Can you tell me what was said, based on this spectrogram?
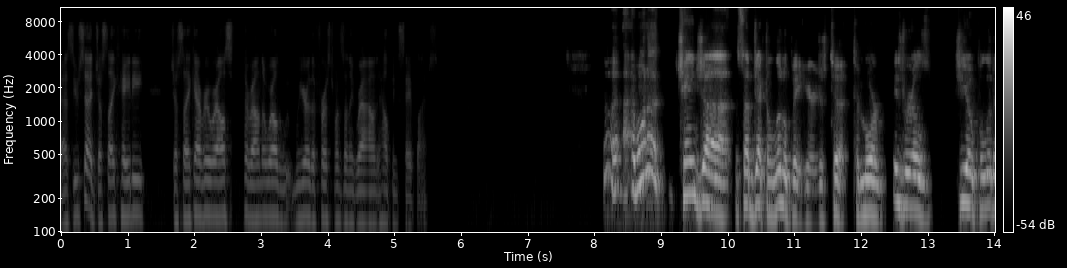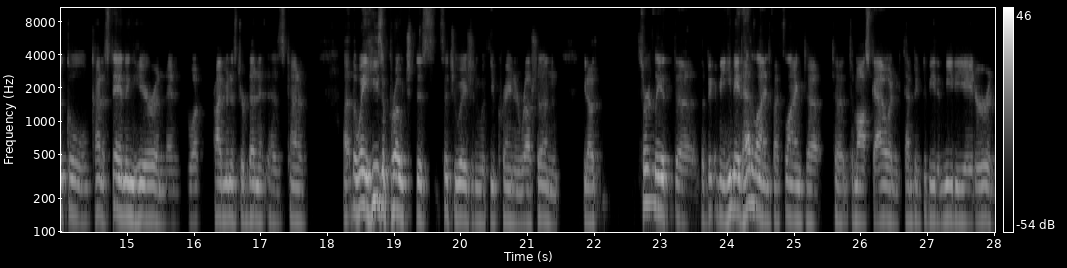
as you said, just like Haiti, just like everywhere else around the world, we are the first ones on the ground helping save lives. I want to change uh, the subject a little bit here, just to, to more Israel's geopolitical kind of standing here and, and what Prime Minister Bennett has kind of uh, the way he's approached this situation with Ukraine and Russia. And, you know, certainly at the, the I mean, he made headlines by flying to, to, to Moscow and attempting to be the mediator and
